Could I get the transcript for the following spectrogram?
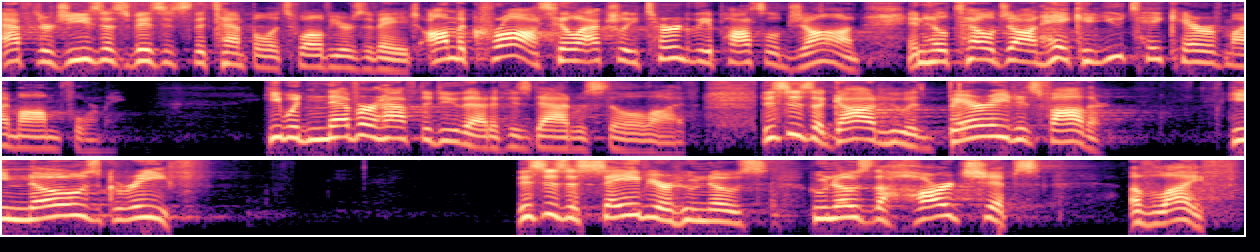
after Jesus visits the temple at 12 years of age. On the cross, he'll actually turn to the apostle John and he'll tell John, Hey, can you take care of my mom for me? He would never have to do that if his dad was still alive. This is a God who has buried his father, he knows grief. This is a Savior who knows, who knows the hardships of life.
